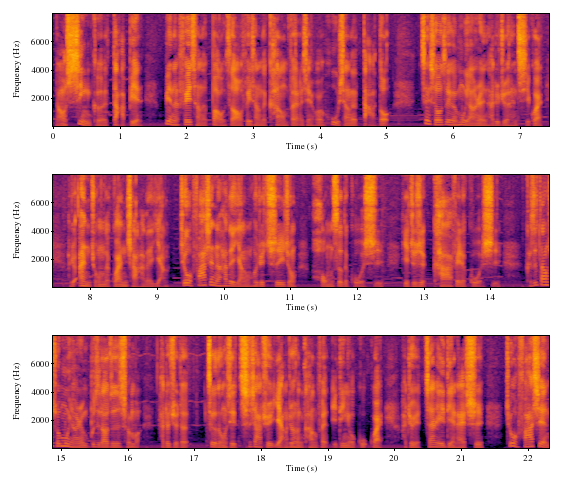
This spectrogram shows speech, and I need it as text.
然后性格大变，变得非常的暴躁，非常的亢奋，而且会互相的打斗。这时候这个牧羊人他就觉得很奇怪，他就暗中的观察他的羊，结果发现了他的羊会去吃一种红色的果实，也就是咖啡的果实。可是当时牧羊人不知道这是什么，他就觉得这个东西吃下去羊就很亢奋，一定有古怪，他就也摘了一点来吃，结果发现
